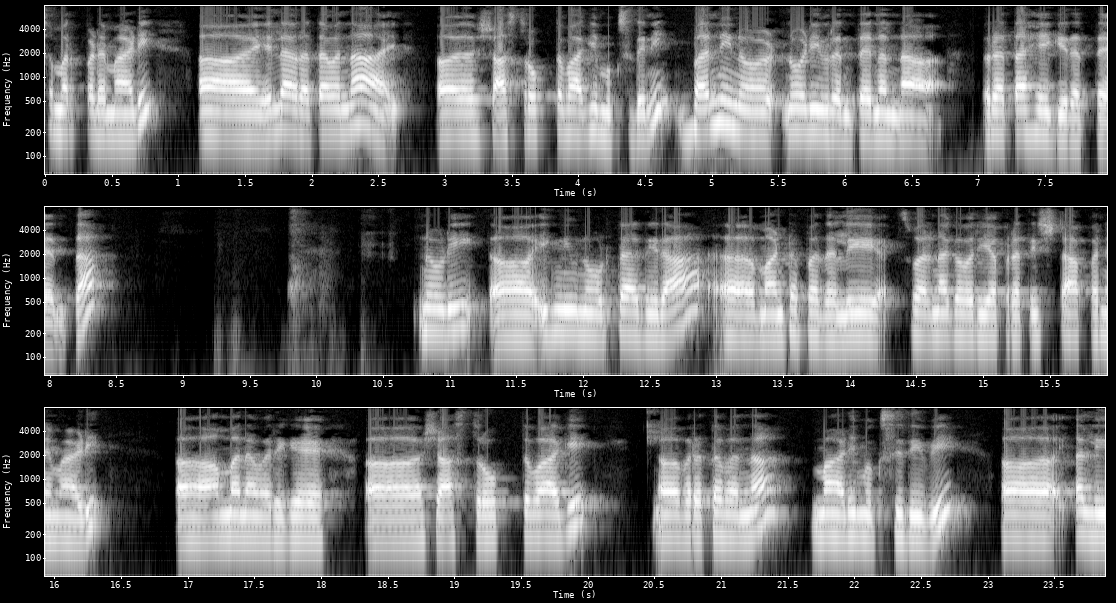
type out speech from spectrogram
ಸಮರ್ಪಣೆ ಮಾಡಿ ಎಲ್ಲ ವ್ರತವನ್ನ ಶಾಸ್ತ್ರೋಕ್ತವಾಗಿ ಮುಗಿಸಿದೀನಿ. ಬನ್ನಿ ನೋ, ನೋಡಿವ್ರಂತೆ ನನ್ನ ವ್ರತ ಹೇಗಿರತ್ತೆ ಅಂತ. ನೋಡಿ ಈಗ ನೀವು ನೋಡ್ತಾ ಇದ್ದೀರಾ ಮಂಟಪದಲ್ಲಿ ಸ್ವರ್ಣಗೌರಿಯ ಪ್ರತಿಷ್ಠಾಪನೆ ಮಾಡಿ ಅಮ್ಮನವರಿಗೆ ಶಾಸ್ತ್ರೋಕ್ತವಾಗಿ ವ್ರತವನ್ನ ಮಾಡಿ ಮುಗಿಸಿದೀವಿ. ಅಲ್ಲಿ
